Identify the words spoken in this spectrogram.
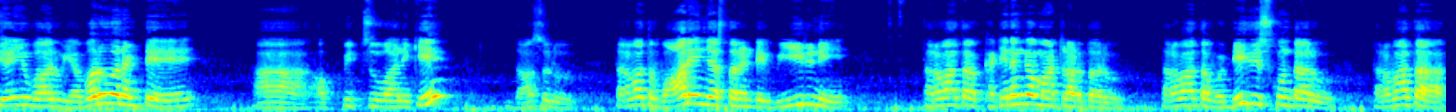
చేయువారు ఎవరు అని అంటే ఆ అప్పిచ్చు వానికి దాసులు. తర్వాత వారేం చేస్తారంటే వీరిని తర్వాత కఠినంగా మాట్లాడతారు. తర్వాత వడ్డీ తీసుకుంటారు. తర్వాత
